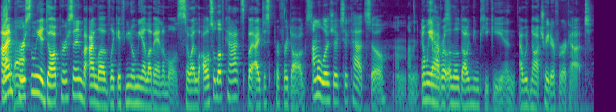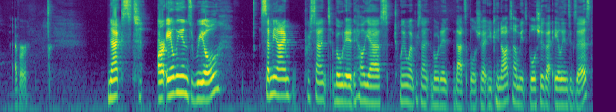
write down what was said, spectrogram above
I'm Wah, wah. personally a dog person, but I love like if you know me, I love animals. So I also love cats, but I just prefer dogs. I'm allergic to cats, so I'm. I'm And we pick have a little dog named Kiki, and I would not trade her for a cat ever. Next, are aliens real? 79% voted hell yes, 21% voted that's bullshit. You cannot tell me it's bullshit that aliens exist.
